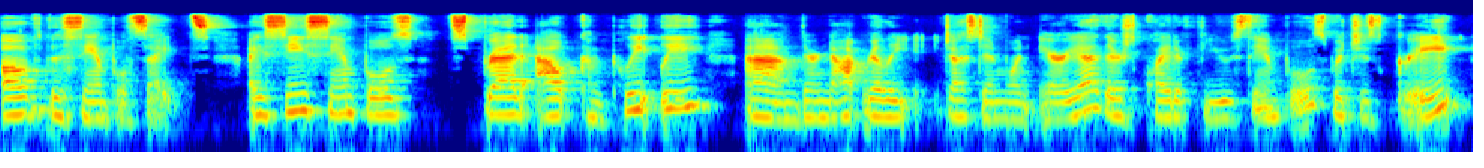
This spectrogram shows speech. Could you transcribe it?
of the sample sites. I see samples spread out completely. Um, they're not really just in one area. There's quite a few samples, which is great.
